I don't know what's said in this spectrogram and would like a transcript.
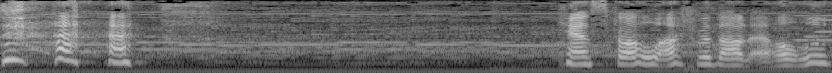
Can't spell left without L.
